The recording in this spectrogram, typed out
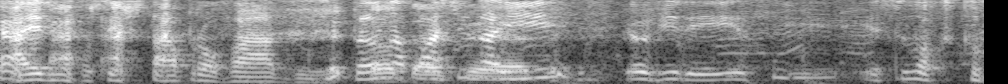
Aí ele você está aprovado. Então, Então a tá partir certo. daí, eu virei esse, esse locutor.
